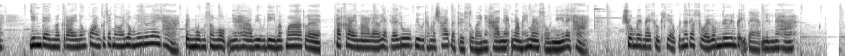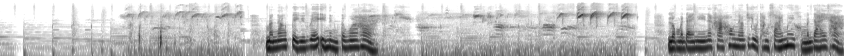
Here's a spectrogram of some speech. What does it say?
ยิ่งเดินมาไกลน้องกวางก็จะน้อยลงเรื่อยๆค่ะ เป็นมุมสงบนะคะวิวดีมากๆเลย ถ้าใครมาแล้วอยากได้รูปวิวธรรมชาติแบบสวยๆนะคะ แนะนำให้มาโซนนี้เลยค่ะ ช่วงใบไม้เขียวๆก็น่าจะสวยร่มรื่นไปอีกแบบหนึ่งนะคะ มานั่งปีกวิเวกอีกหนึ่งตัวค่ะ ลงบันไดนี้นะคะ ห้องน้ำจะอยู่ทางซ้ายมือของบันไดค่ะ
